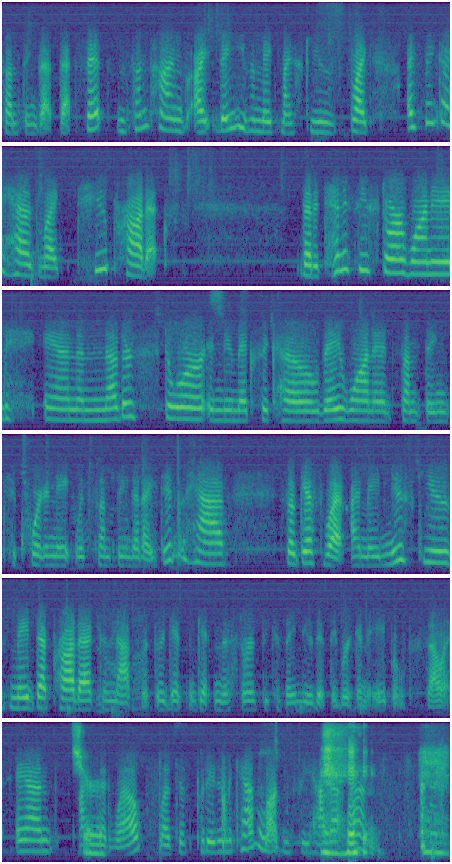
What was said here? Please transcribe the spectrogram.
something that that fits, and sometimes I they even make my SKUs like I think I had like two products that a Tennessee store wanted and another store in New Mexico they wanted something to coordinate with something that I didn't have. So guess what? I made new SKUs, made that product, and that's what they're getting getting the stores because they knew that they were going to be able to sell it. And sure. I said, well, let's just put it in the catalog and see how that runs.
